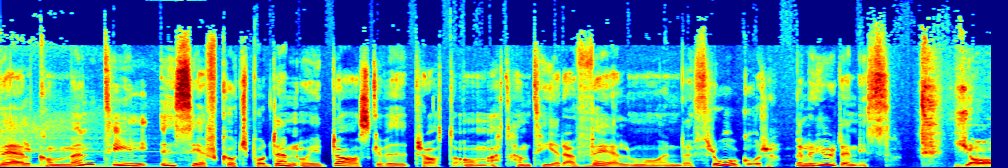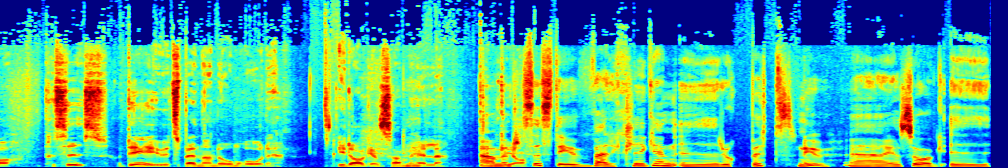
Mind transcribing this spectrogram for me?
Välkommen till ICF Coachpodden och idag ska vi prata om att hantera välmåendefrågor. Eller hur Dennis? Ja, precis. Det är ju ett spännande område i dagens samhälle. Ja, men jag. precis. Det är ju verkligen i ropet nu. Eh, Jag såg i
